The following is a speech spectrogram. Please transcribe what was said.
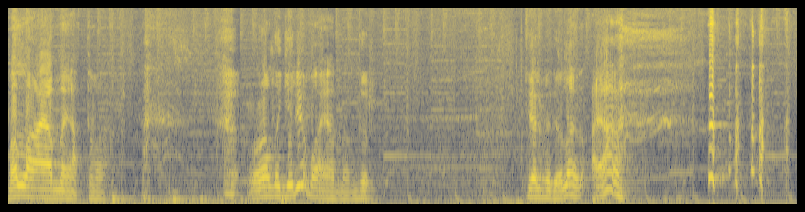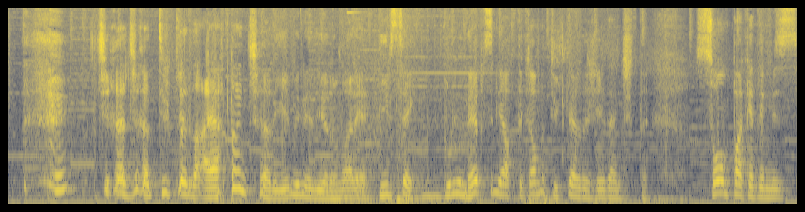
Vallahi ayağımla yaptım ha. Ronaldo geliyor mu ayağımdan dur. Gelmedi lan ayağı. çıkar çıkar Türkler de ayaktan çıkar yemin ediyorum var ya dirsek burun hepsini yaptık ama Türkler de şeyden çıktı. Son paketimiz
